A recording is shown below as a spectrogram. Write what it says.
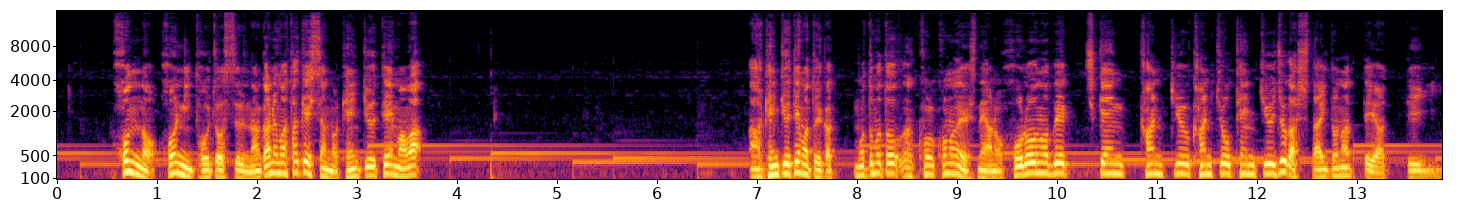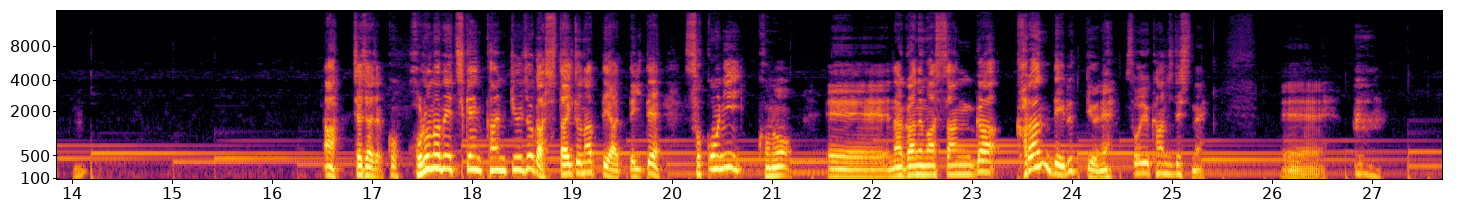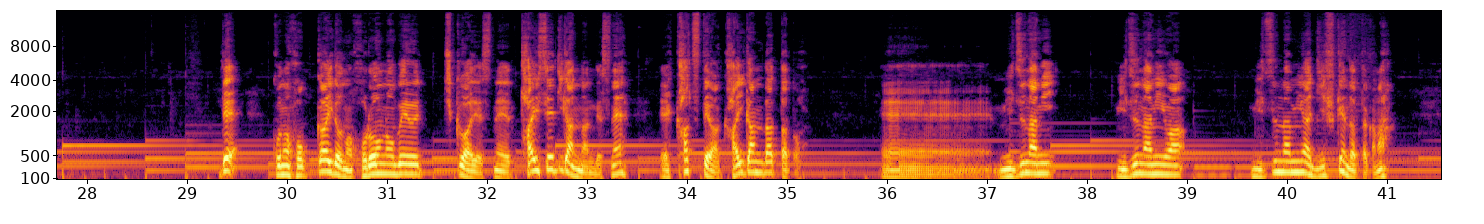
本の本に登場する長沼武さんの研究テーマは、あ研究テーマというか、もともとこのですね、あの、ホロノベ知見環境環境研究所が主体となってやっていあ、違う違う違う、ホロノベ知見環境所が主体となってやっていて、そこにこの、えー、長沼さんが絡んでいるっていうね、そういう感じですね。えー、で、この北海道のホロノベ地区はですね、堆積岩なんですね。えかつては海岸だったと。えー、水波、水波は、水波は岐阜県だったかな。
